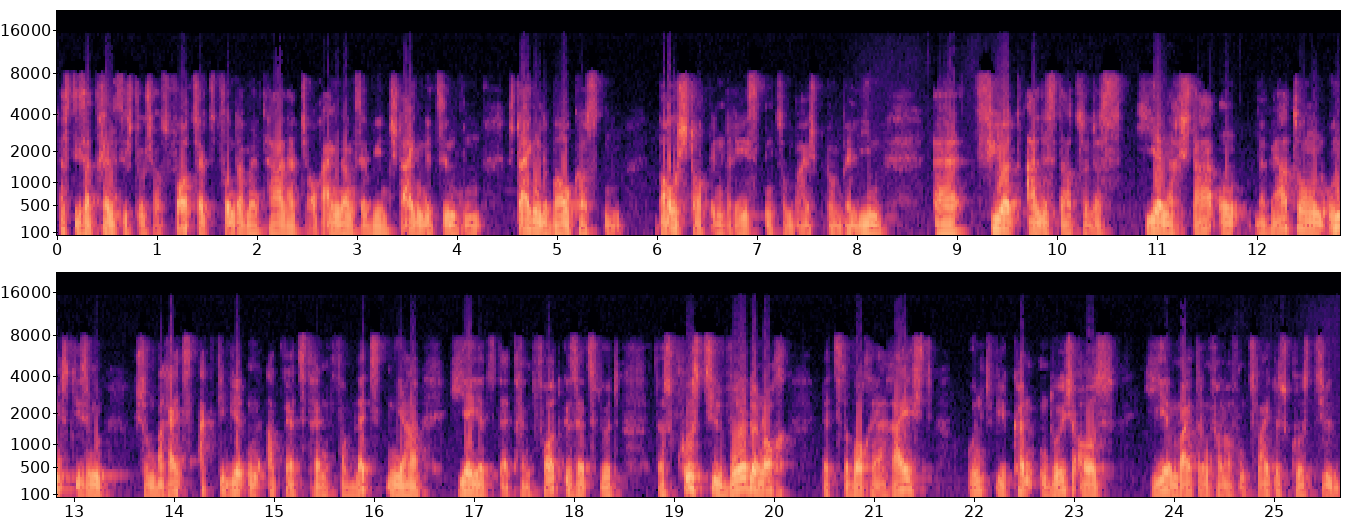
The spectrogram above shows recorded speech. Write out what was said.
dass dieser Trend sich durchaus fortsetzt. Fundamental hatte ich auch eingangs erwähnt, steigende Zinsen, steigende Baukosten, Baustopp in Dresden zum Beispiel und Berlin, äh, führt alles dazu, dass hier nach starken Bewertungen und diesem schon bereits aktivierten Abwärtstrend vom letzten Jahr hier jetzt der Trend fortgesetzt wird. Das Kursziel wurde noch letzte Woche erreicht und wir könnten durchaus hier im weiteren Verlauf ein zweites Kursziel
